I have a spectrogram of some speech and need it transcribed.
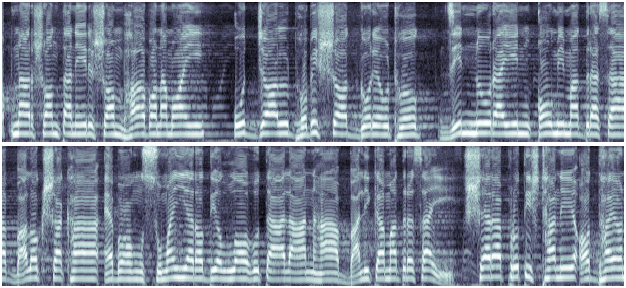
আপনার সন্তানের সম্ভাবনাময় উজ্জ্বল ভবিষ্যৎ গড়ে উঠুক জিন্নুরাইন কৌমি মাদ্রাসা, বালক শাখা এবং সুমাইয়া তাআলা আনহা বালিকা মাদ্রাসাই সেরা প্রতিষ্ঠানে অধ্যয়ন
